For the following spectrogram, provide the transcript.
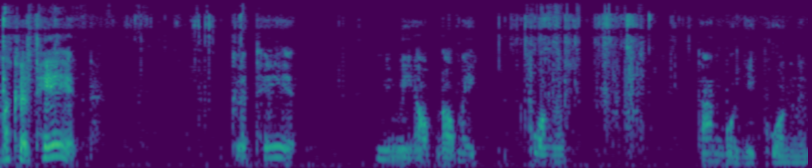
มะเขือเทศมะเขือเทศมีมีออกดอกมาอีกพวงหนึ่งด้านบนอีกพวงหนึ่ง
